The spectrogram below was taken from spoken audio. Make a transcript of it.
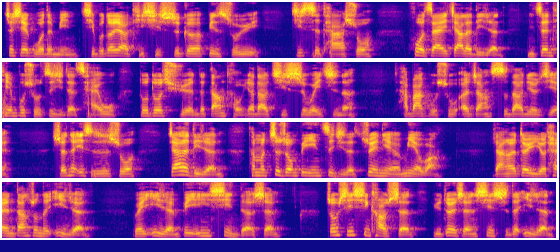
这些国的民岂不都要提起诗歌并俗语，讥刺他说：“祸哉，迦勒底人！你增添不属自己的财物，多多取人的当头，要到几时为止呢？”哈巴谷书二章四到六节，神的意思是说。迦勒底人，他们至终必因自己的罪孽而灭亡。然而，对于犹太人当中的异人，为异人必因信得生，忠心信靠神与对神信实的异人，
